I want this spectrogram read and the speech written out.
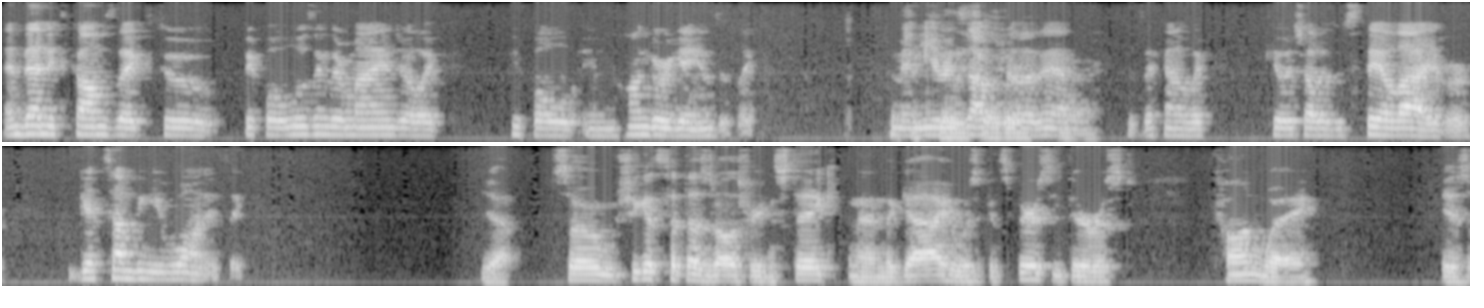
and then it comes like to people losing their minds or like people in Hunger Games that like many years after that, yeah, that they kind of like kill each other to stay alive or get something you want. It's like Yeah. So she gets ten thousand dollars for eating steak, and then the guy who was a conspiracy theorist, Conway, is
